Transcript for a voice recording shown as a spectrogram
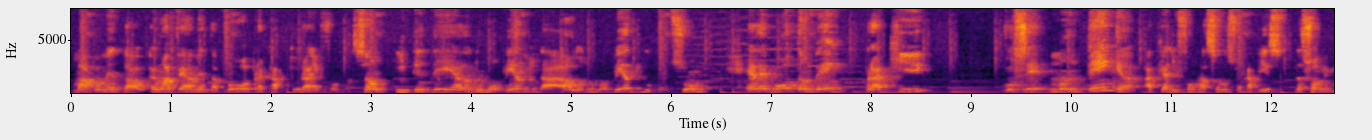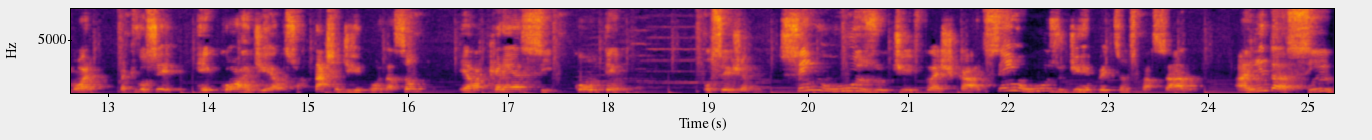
mapa mental é uma ferramenta boa para capturar a informação, entender ela no momento da aula, no momento do consumo, ela é boa também para que você mantenha aquela informação na sua cabeça, na sua memória, para que você recorde ela, sua taxa de recordação, ela cresce com o tempo. Ou seja, sem o uso de flashcards, sem o uso de repetição espaçada, ainda assim,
